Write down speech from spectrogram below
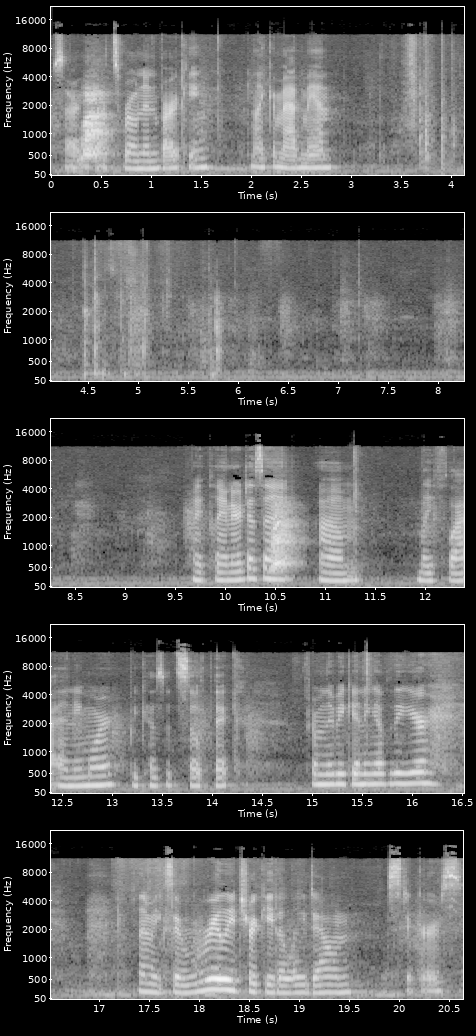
Sorry, that's Ronan barking like a madman. My planner doesn't um, lay flat anymore because it's so thick. from the beginning of the year. That makes it really tricky to lay down stickers.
